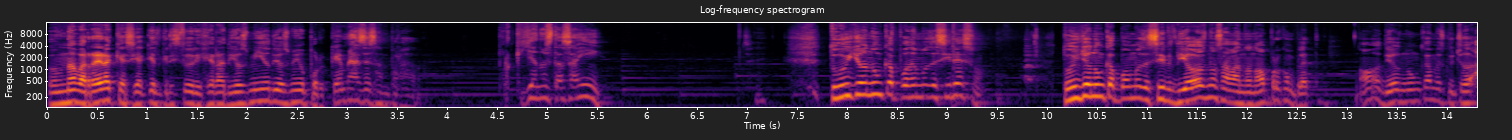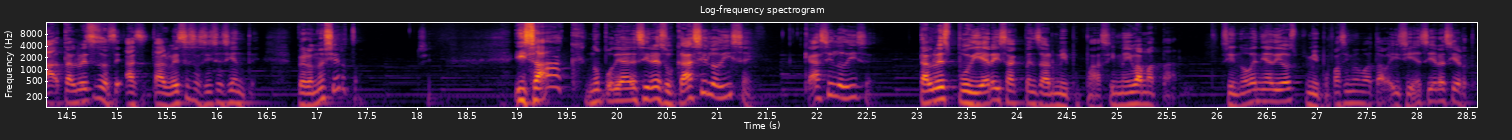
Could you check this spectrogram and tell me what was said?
Una barrera que hacía que el Cristo dijera, Dios mío, Dios mío, ¿por qué me has desamparado? ¿Por qué ya no estás ahí? Tú y yo nunca podemos decir eso. Tú y yo nunca podemos decir, Dios nos abandonó por completo. No, Dios nunca me escuchó. Ah, tal, vez es tal vez así se siente, pero no es cierto. Isaac no podía decir eso, casi lo dice, casi lo dice. Tal vez pudiera Isaac pensar, mi papá sí me iba a matar. Si no venía Dios, mi papá sí me mataba. Y sí, así era cierto.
